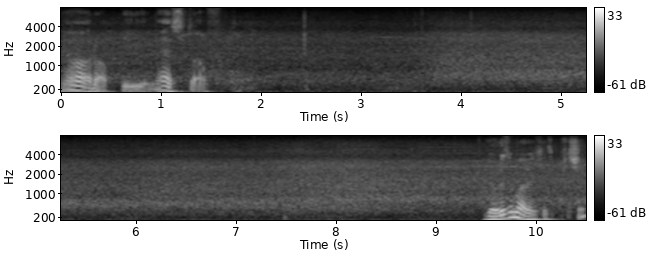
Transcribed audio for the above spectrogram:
Ya Rabbim estağfurullah. Gördünüz mü hareket için?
